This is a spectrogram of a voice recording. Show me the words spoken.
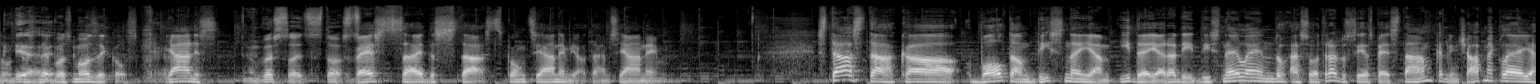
nu, tas Jā. nebūs mūzikls. Jānis. Vestsaids stāsts. Vestsaidas stāsts. Punkts Jānim. Jautājums Jānim. Stāstā, ka Voltam Disneyam ideja radīt Disneylandu esot radusies pēc tam, kad viņš apmeklēja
